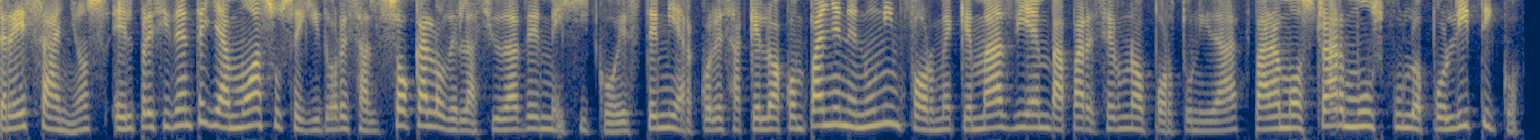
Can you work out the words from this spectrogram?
tres años, el presidente llamó a sus seguidores al Zócalo de la Ciudad de México este miércoles a que lo acompañen en un informe que más bien va a parecer una oportunidad para mostrar músculo político.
